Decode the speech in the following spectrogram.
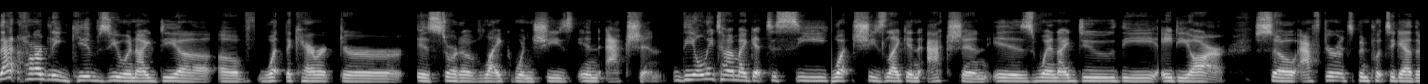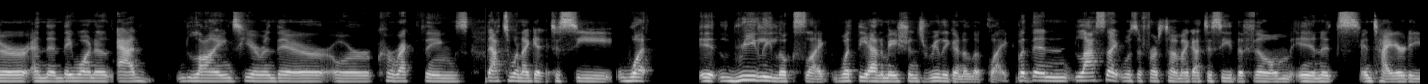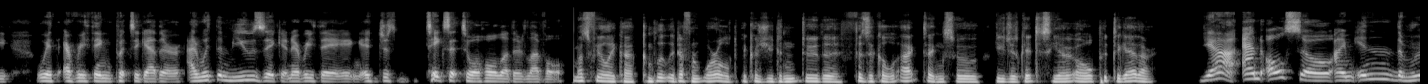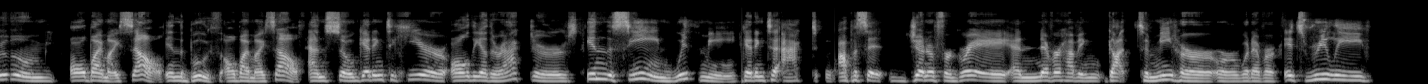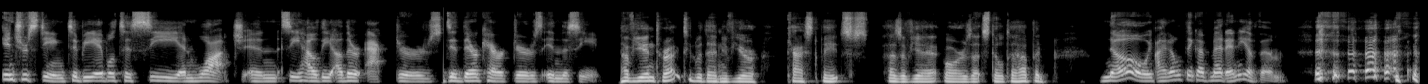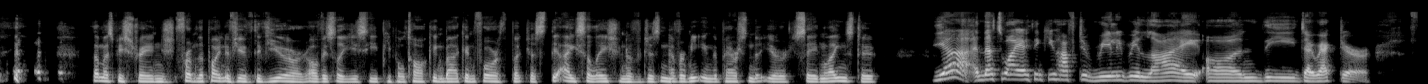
that hardly gives you an idea of what the character is sort of like when she's in action. The only time I get to see what she's like in action is when I do the ADR. So after it's been put together and then they want to add lines here and there or correct things, that's when I get to see what it really looks like, what the animation's really going to look like. But then last night was the first time I got to see the film in its entirety with everything put together and with the music and everything. It just takes it to a whole other level. It must feel like a completely different world because you didn't do the physical acting. So you just get to see it all put together. Yeah. And also, I'm in the room all by myself, in the booth all by myself. And so, getting to hear all the other actors in the scene with me, getting to act opposite Jennifer Grey and never having got to meet her or whatever, it's really interesting to be able to see and watch and see how the other actors did their characters in the scene. Have you interacted with any of your castmates as of yet, or is that still to happen? No, I don't think I've met any of them. that must be strange from the point of view of the viewer. Obviously, you see people talking back and forth, but just the isolation of just never meeting the person that you're saying lines to. Yeah. And that's why I think you have to really rely on the director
